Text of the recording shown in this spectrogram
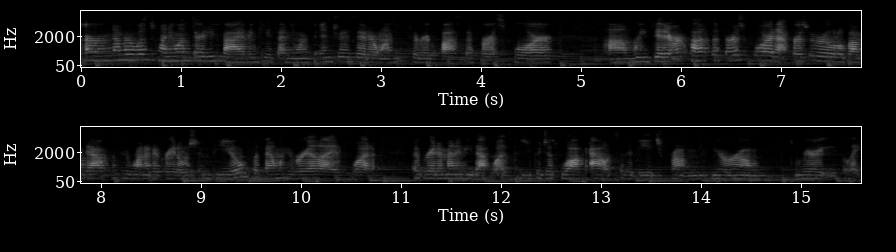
Our room number was 2135 in case anyone's interested or wants to request the first floor. Um, we didn't request the first floor, and at first we were a little bummed out because we wanted a great ocean view, but then we realized what a great amenity that was because you could just walk out to the beach from your room very easily.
